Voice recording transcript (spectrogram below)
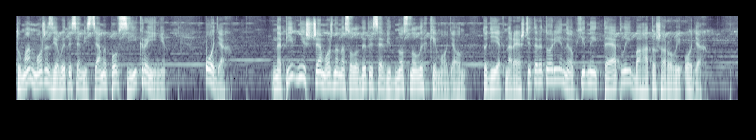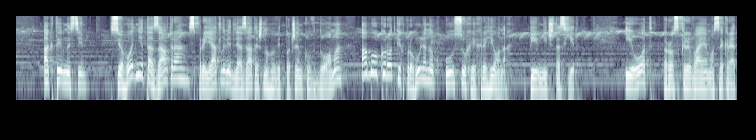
туман може з'явитися місцями по всій країні. Одяг. На півдні ще можна насолодитися відносно легким одягом, тоді як на решті території необхідний теплий багатошаровий одяг. Активності. Сьогодні та завтра сприятливі для затишного відпочинку вдома або коротких прогулянок у сухих регіонах північ та схід. І от розкриваємо секрет.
